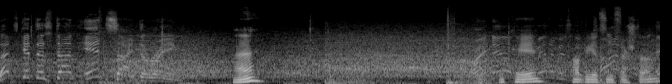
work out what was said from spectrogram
let's get this done inside the ring. Hä? Okay, habe ich jetzt nicht verstanden.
